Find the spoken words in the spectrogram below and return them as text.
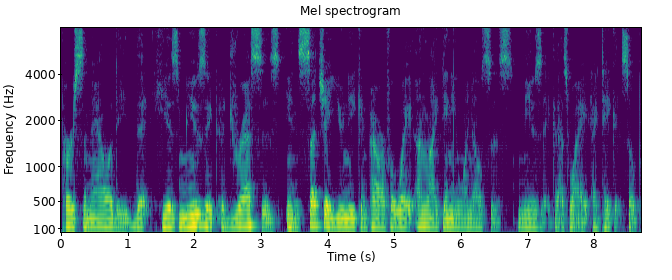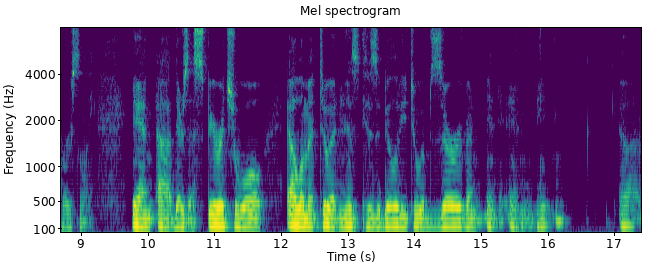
personality that his music addresses in such a unique and powerful way unlike anyone else's music. That's why I, I take it so personally. And uh, there's a spiritual element to it and his, his ability to observe and, and, and uh,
